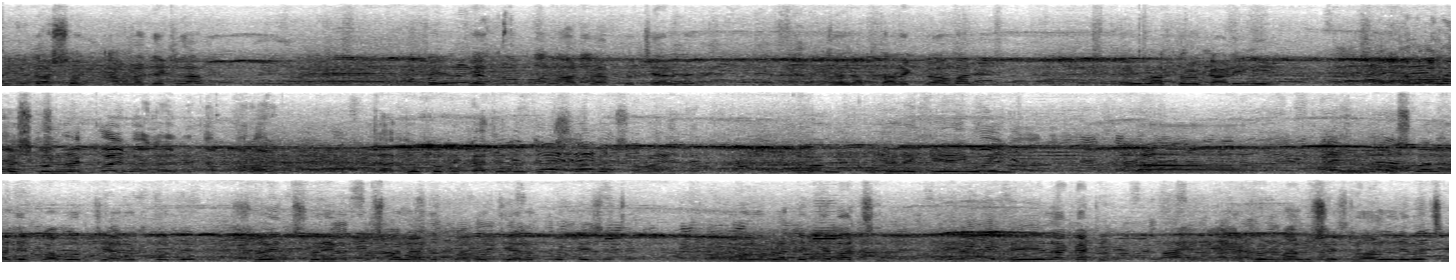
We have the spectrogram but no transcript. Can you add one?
শুধু দর্শক, আমরা দেখলাম বিএনপির ভারপ্রাপ্ত চেয়ারম্যান জনাব তারেক রহমান এইমাত্র গাড়ি নিয়ে প্রবেশ করলেন। জাতীয় কবি কাজী নজরুল ইসলামের সমাধিতে এবং ওখানে গিয়েই উনি উসমান হাদির কবর জিয়ারত করবেন শহীদ শরীফ উসমান হাদির কবর জিয়ারত করতে এসেছেন এবং আমরা দেখতে পাচ্ছি এই এলাকাটি এখন মানুষের ঢল নেমেছে।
